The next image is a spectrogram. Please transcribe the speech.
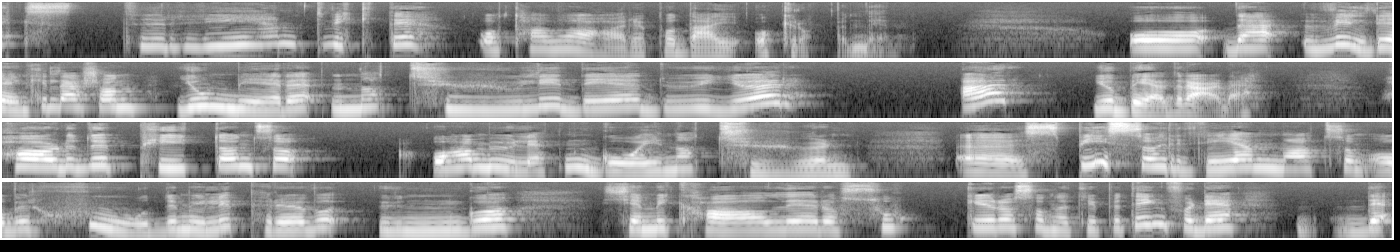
ekstremt viktig å ta vare på deg og kroppen din. Og det er veldig enkelt. Det er sånn Jo mer naturlig det du gjør, er, jo bedre er det. Har du det pyton, så og har muligheten, gå i naturen. Eh, spis så ren mat som overhodet mulig. Prøv å unngå kjemikalier og sukker og sånne type ting. For det, det,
